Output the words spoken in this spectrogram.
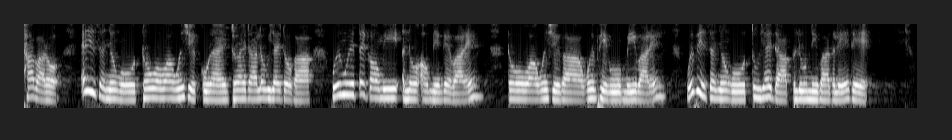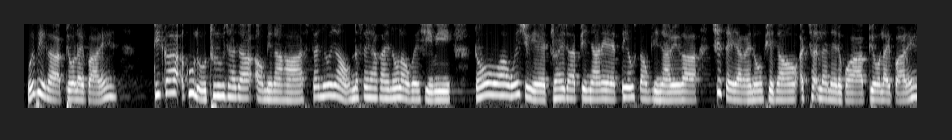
ထားပါတော့အဲ့ဒီဇညုံကိုဒေါ်ဝဝဝင်းရွှေကိုယ်တိုင်ဒရိုက်တာလုပ်ရိုက်တော့ကဝင်းငွေတိတ်ကောင်းပြီးအလွန်အောင်မြင်ခဲ့ပါတယ်။ဒေါ်ဝဝဝင်းရွှေကဝင်းဖေကိုမေးပါတယ်။ဝင်းဖေဇညုံကိုသူရိုက်တာဘလို့နေပါသလဲတဲ့။ဝင်းဖေကပြောလိုက်ပါတယ်။ ဒီကအခုလိုထူးထူးခြားခြားအောင်မြင်တာဟာစံညွှန်းရောင်20ရာခိုင်နှုန်းလောက်ပဲရှိပြီးဒေါ်ဝါဝင်းရွှေရဲ့ဒရိုက်တာပညာနဲ့တရုပ်ဆောင်ပညာတွေက80ရာခိုင်နှုန်းဖြစ်ကြောင်းအချက်အလက်နဲ့တကွာပြောလိုက်ပါတယ်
